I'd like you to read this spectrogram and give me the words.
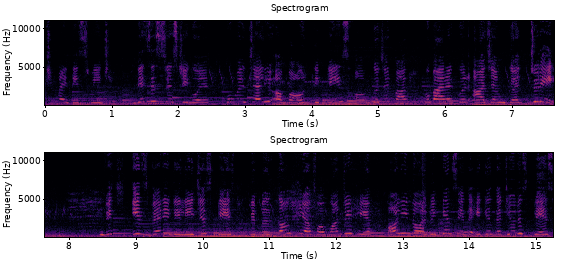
This video. This is Srishti Goyal who will tell you about the place of Gujarpar Mubarakpur Ajamgarh today which is very religious place. People come here for wonder here. All in all, we can say that it is the tourist place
